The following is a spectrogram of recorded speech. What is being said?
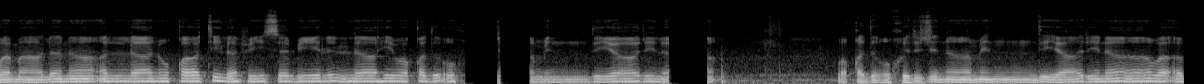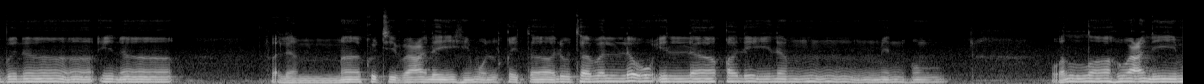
وما لنا ألا نقاتل في سبيل الله وقد أخرجنا من ديارنا وقد أخرجنا من ديارنا وأبنائنا. فلما كتب عليهم القتال تولوا إلا قليلا منهم والله عليم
